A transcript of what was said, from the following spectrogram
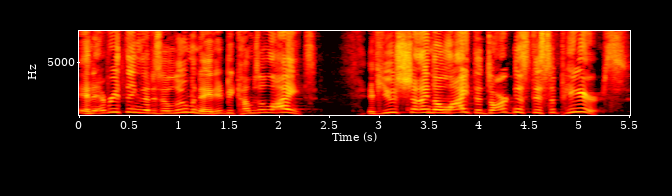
and everything that is illuminated becomes a light. If you shine the light, the darkness disappears.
